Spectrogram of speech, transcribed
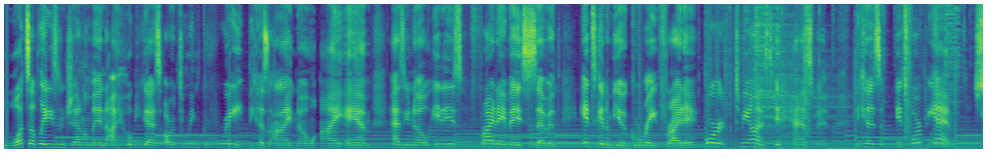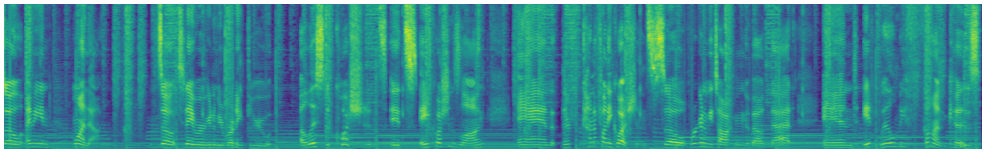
What's up, ladies and gentlemen? I hope you guys are doing great because I know I am. As you know, it is Friday, May 7th. It's gonna be a great Friday, or to be honest, it has been because it's 4 p.m. So, I mean, why not? So, today we're gonna be running through a list of questions. It's eight questions long, and they're kind of funny questions. So, we're gonna be talking about that, and it will be fun because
